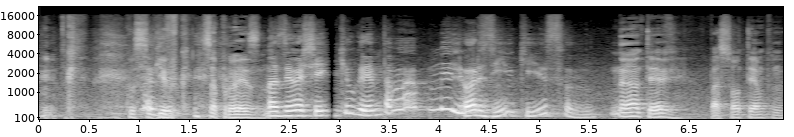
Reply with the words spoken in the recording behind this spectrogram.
Conseguiu essa proeza. Mas eu achei que o Grêmio tava melhorzinho que isso. Não, teve. Passou o tempo, né?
